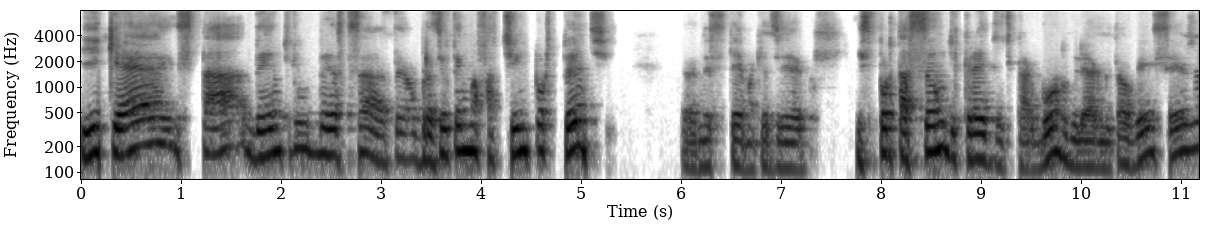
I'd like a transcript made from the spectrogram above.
E quer estar dentro dessa. O Brasil tem uma fatia importante eh, nesse tema, quer dizer, exportação de crédito de carbono, Guilherme, talvez seja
